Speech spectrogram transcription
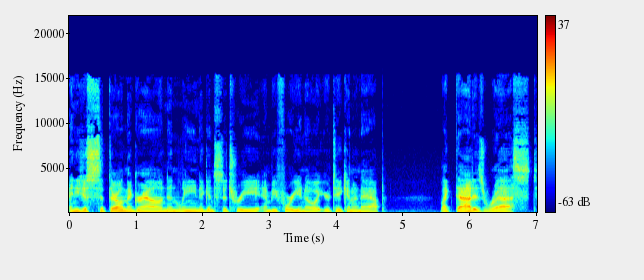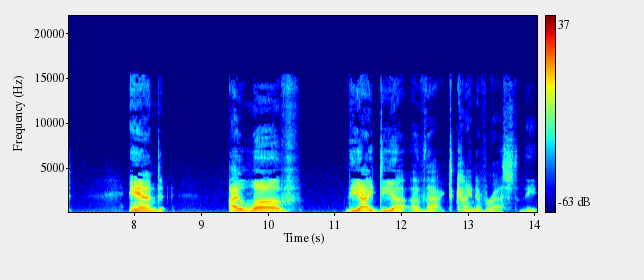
and you just sit there on the ground and lean against a tree and before you know it you're taking a nap. Like that is rest. And i love the idea of that kind of rest the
